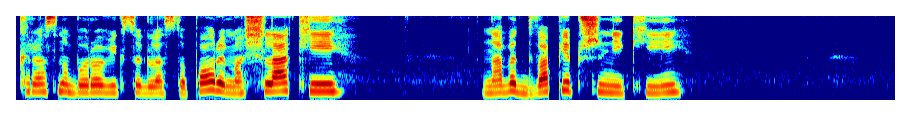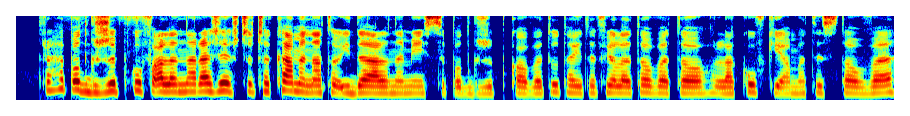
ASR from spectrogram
krasnoborowik ceglastopory, maślaki, nawet dwa pieprzyniki. Trochę podgrzybków, ale na razie jeszcze czekamy na to idealne miejsce podgrzybkowe. Tutaj te fioletowe to lakówki ametystowe.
